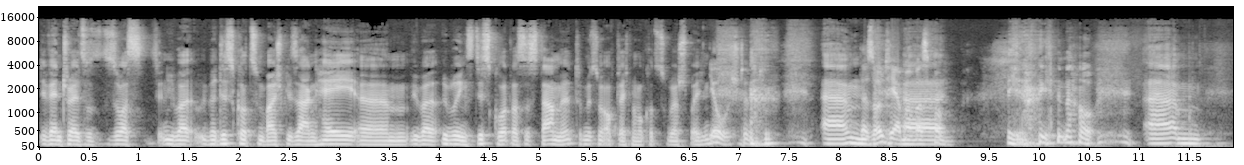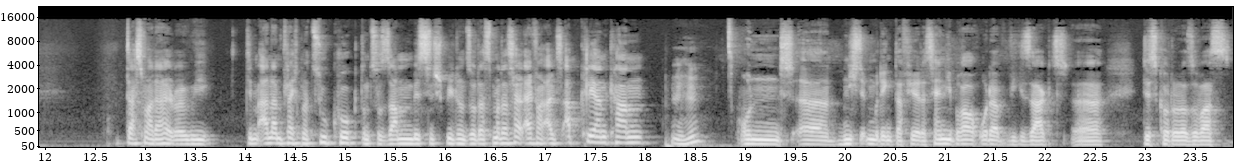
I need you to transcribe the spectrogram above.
eventuell so sowas über, über Discord zum Beispiel sagen, hey, ähm, über übrigens Discord, was ist damit? Da müssen wir auch gleich noch mal kurz drüber sprechen. Jo, stimmt. ähm, da sollte ja mal äh, was kommen. Ja, genau. Ähm, dass man dann halt irgendwie dem anderen vielleicht mal zuguckt und zusammen ein bisschen spielt und so, dass man das halt einfach alles abklären kann. Mhm. Und äh, nicht unbedingt dafür das Handy braucht oder wie gesagt, äh, Discord oder sowas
